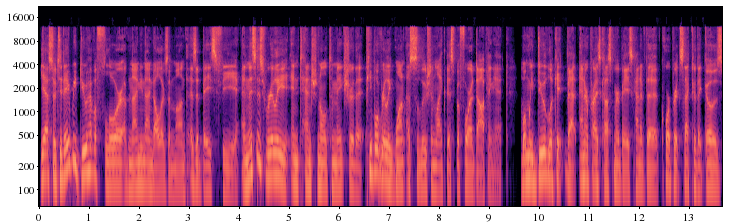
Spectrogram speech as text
Yeah, so today we do have a floor of $99 a month as a base fee. And this is really intentional to make sure that people really want a solution like this before adopting it when we do look at that enterprise customer base, kind of the corporate sector that goes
